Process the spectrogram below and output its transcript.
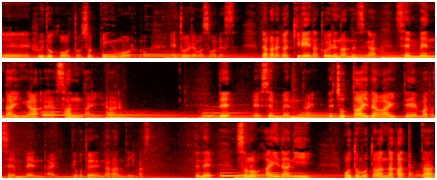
えー、フードコートショッピングモールの、えー、トイレもそうです。なかなか綺麗なトイレなんですが洗面台が、え、3台ある。で、えー、洗面台。でちょっと間が空いてまた洗面台。ということで並んでいます。でねその間にもともとはなかった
